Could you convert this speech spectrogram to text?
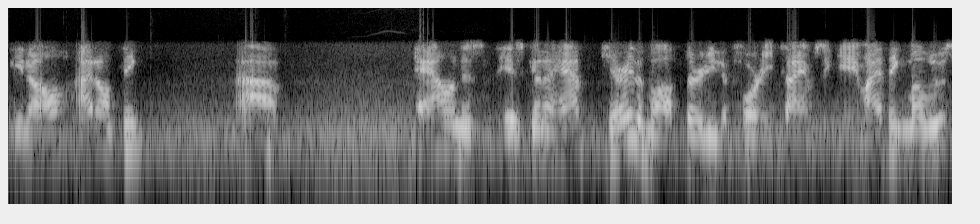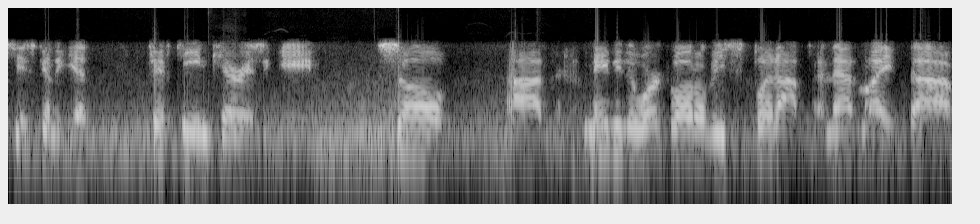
you know, I don't think uh, Allen is is going to have to carry the ball 30 to 40 times a game. I think Mellusi's going to get 15 carries a game. So uh, maybe the workload will be split up, and that might uh,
